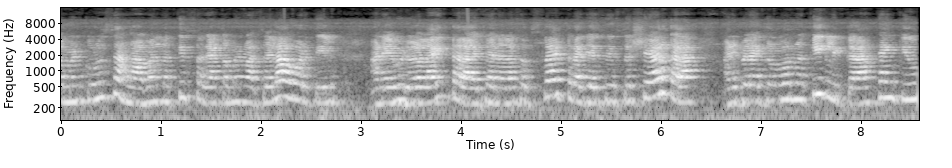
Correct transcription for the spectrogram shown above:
कमेंट करून सांगा. आम्हाला नक्कीच सगळ्या कमेंट वाचायला आवडतील. आणि व्हिडिओला लाईक करा चॅनलला सबस्क्राईब करा जास्तीत जास्त शेअर करा. आणि बेल आयकॉनवर नक्की क्लिक करा थँक्यू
